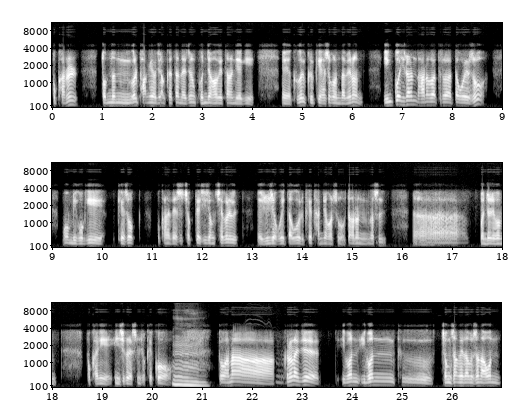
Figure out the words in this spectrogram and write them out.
북한을 돕는 걸 방해하지 않겠다 내지는 권장하겠다는 얘기. 예, 그걸 그렇게 해석한다면은 인권이라는 단어가 들어갔다고 해서 뭐 미국이 계속 북한에 대해서 적대시 정책을 유지하고 있다고 이렇게 단정할 수 없다는 것을 어 먼저 조금 북한이 인식을 했으면 좋겠고 음. 또 하나 그러나 이제 이번 이번 그 정상회담에서 나온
